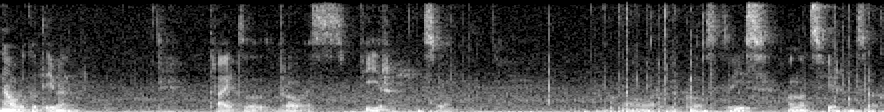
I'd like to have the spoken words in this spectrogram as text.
Now we could even try to draw a sphere so or equals this or not sphere circle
